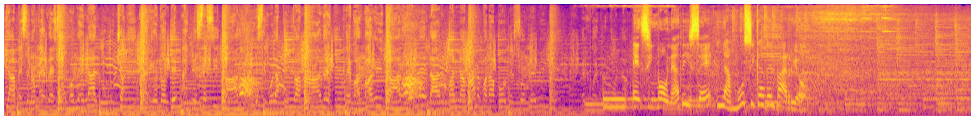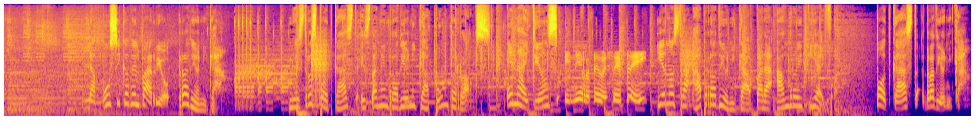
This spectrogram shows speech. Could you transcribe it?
no me de la lucha. Diario donde hay necesidad, en Simona dice la música del barrio. La música del barrio, Radiónica. Nuestros podcasts están en radionica.rocks, en iTunes, en RTVC Play y en nuestra app Radiónica para Android y iPhone. Podcast Radiónica.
